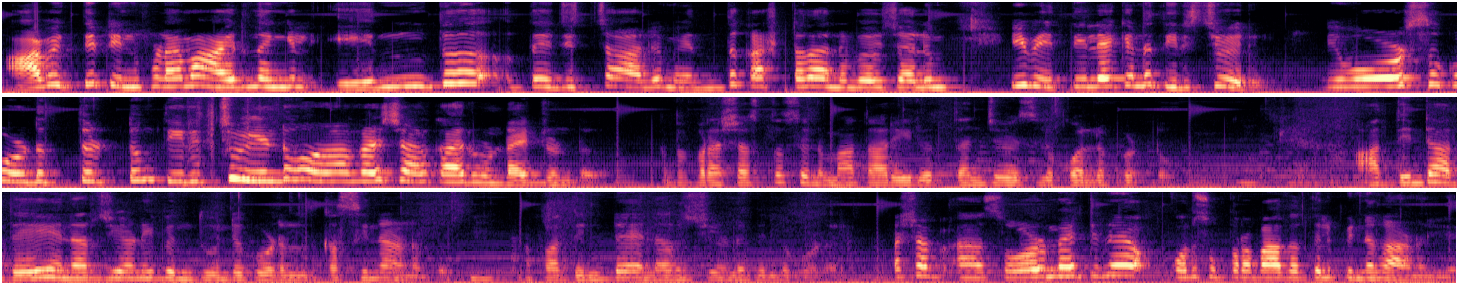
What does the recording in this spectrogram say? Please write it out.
ആ വ്യക്തി ടിൻഫ്ലെയിം ആയിരുന്നെങ്കിൽ എന്ത് ത്യജിച്ചാലും എന്ത് കഷ്ടത അനുഭവിച്ചാലും ഈ വ്യക്തിയിലേക്ക് തന്നെ തിരിച്ചു വരും. ഡിവോഴ്സ് കൊടുത്തിട്ടും തിരിച്ചു വീണ്ടും പോകാൻ കഴിച്ച ആൾക്കാരും ഉണ്ടായിട്ടുണ്ട്. അപ്പോൾ പ്രശസ്ത സിനിമാ താരം ഇരുപത്തഞ്ച് വയസ്സിൽ കൊല്ലപ്പെട്ടു. അതിന്റെ അതേ എനർജിയാണ് ഈ ബന്ധുവിന്റെ കൂടെ ഉള്ളത് കസിനാണത്. അപ്പോൾ അതിന്റെ എനർജിയാണ് ഇതിന്റെ കൂടെ. പക്ഷെ സോൾമേറ്റിനെ ഒരു സുപ്രഭാതത്തിൽ പിന്നെ കാണില്ല.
